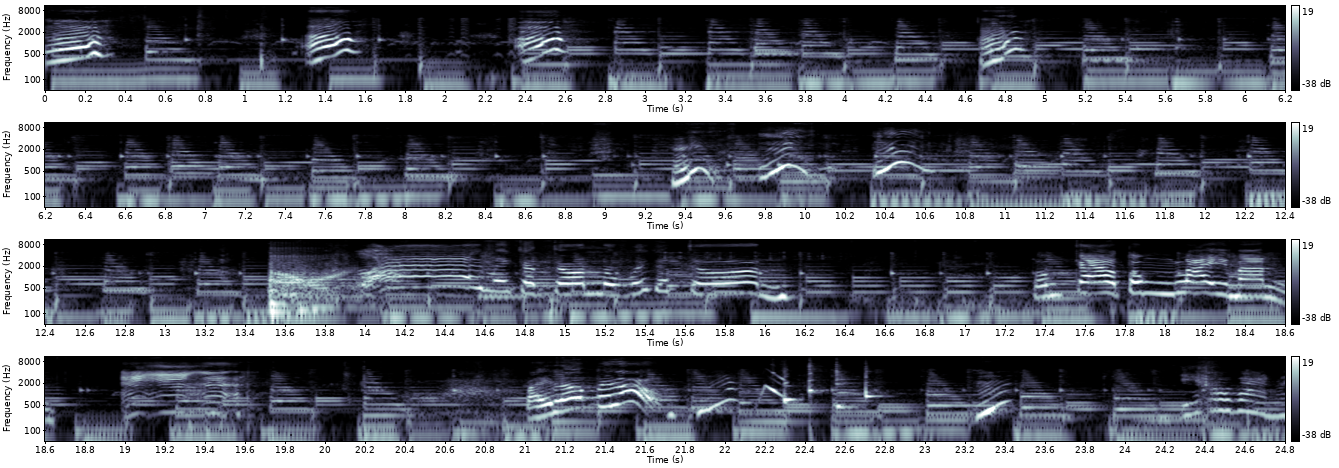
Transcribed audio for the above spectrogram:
เอาเอาเอาเอาเฮ้ยเอ้ยเอ้ยว้ายไม่กระโจนลูกไม่กระโจน ต้นก้าวต้องไล่มันอะอะอะไปแล้วไปแล้วหึหึอีเข้าบ้านไหม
